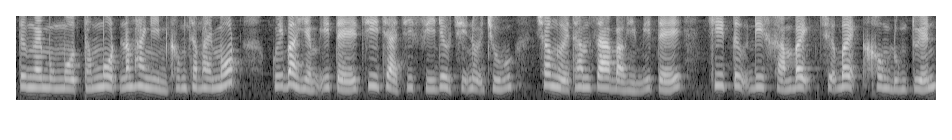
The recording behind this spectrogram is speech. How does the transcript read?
Từ ngày 1 tháng 1 năm 2021, Quỹ Bảo hiểm Y tế chi trả chi phí điều trị nội trú cho người tham gia bảo hiểm y tế khi tự đi khám bệnh, chữa bệnh không đúng tuyến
